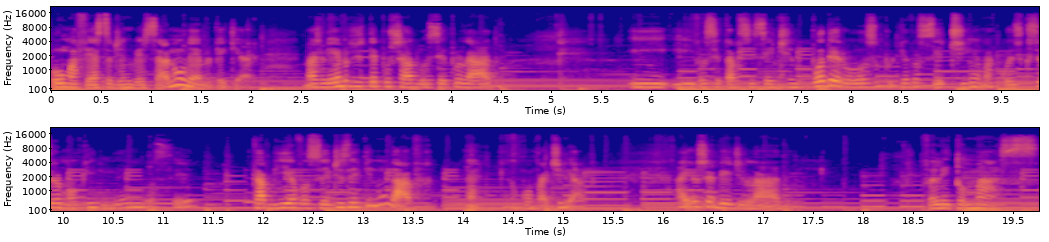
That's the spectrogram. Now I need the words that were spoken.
ou uma festa de aniversário, não lembro o que, que era. Mas lembro de ter puxado você para o lado e, e você estava se sentindo poderoso porque você tinha uma coisa que seu irmão queria e você cabia você dizer que não dava, né? Que não compartilhava. Aí eu chamei de lado Falei, Tomás,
